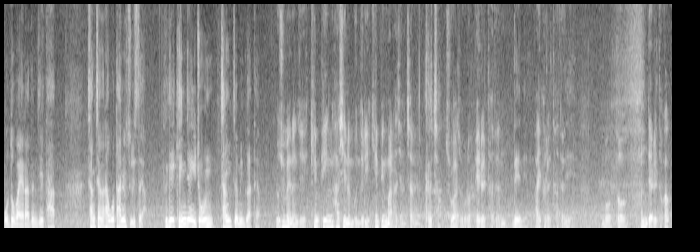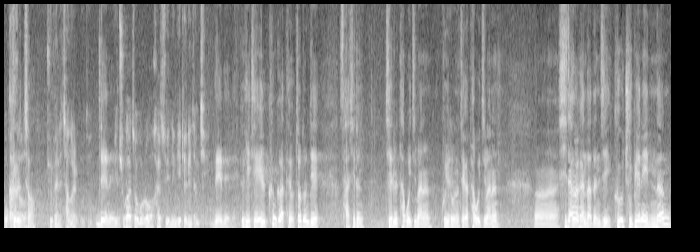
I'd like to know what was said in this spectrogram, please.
오토바이라든지 다 장착을 하고 다닐 수 있어요. 그게 굉장히 좋은 장점인 것 같아요. 요즘에는 이제 캠핑 하시는 분들이 캠핑만 하지 않잖아요. 그렇죠. 추가적으로 배를 타든 네네. 바이크를 타든 네. 뭐더 한 대를 더 갖고 가서 그렇죠. 주변에 장을 보든 네네. 이 추가적으로 할 수 있는 게 견인 장치. 네네네. 그게 제일 큰 것 같아요. 저도 이제 사실은 쟤를 타고 있지만은, 구이로는 제가 타고 있지만은, 어, 시장을 간다든지 그 주변에 있는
